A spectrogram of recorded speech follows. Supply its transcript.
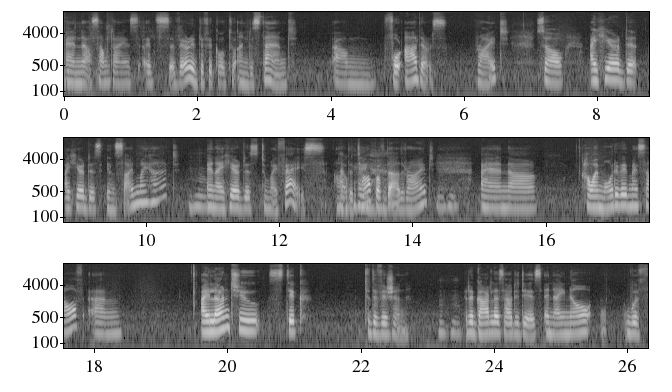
And uh, sometimes it's very difficult to understand um, for others, right? So I hear that I hear this inside my head, Mhm. and I hear this to my face on the top of that, right? And uh, how I motivate myself, um, I learn to stick to the vision Mhm. regardless how it is. And I know with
